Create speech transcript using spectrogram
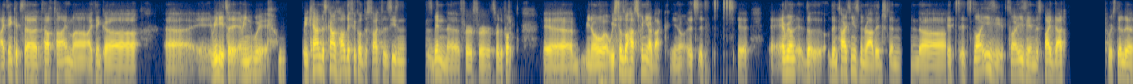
I think it's a tough time. Uh, I think uh, uh, really it's a, I mean we we can't discount how difficult the start of the season has been uh, for for for the project. you know we still don't have Skriniar back. You know it's it's. everyone the the entire team's been ravaged and, and it's it's not easy it's not easy and despite that we're still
